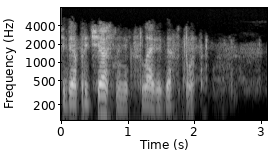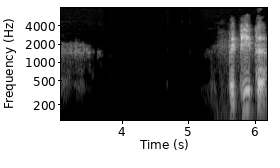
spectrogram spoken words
себя причастными к славе Господ. Пепита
